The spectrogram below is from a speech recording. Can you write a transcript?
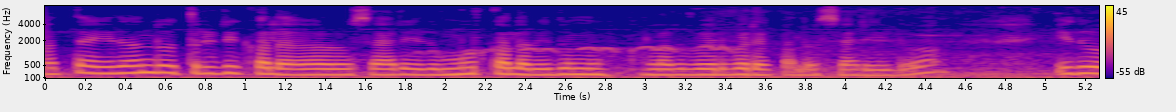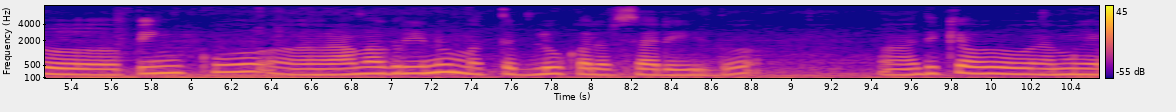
ಮತ್ತು ಇದೊಂದು ತ್ರೀ ಡಿ ಕಲರ್ ಸ್ಯಾರಿ ಇದು ಮೂರು ಕಲರ್ ಇದನ್ನು ಕಲರ್ ಬೇರೆ ಬೇರೆ ಕಲರ್ ಸ್ಯಾರಿ ಇದು. ಇದು ಪಿಂಕು ರಾಮ ಗ್ರೀನು ಮತ್ತು ಬ್ಲೂ ಕಲರ್ ಸ್ಯಾರಿ ಇದು. ಅದಕ್ಕೆ ಅವರು ನಮಗೆ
